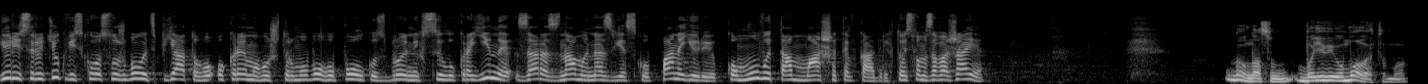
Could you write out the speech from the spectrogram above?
Юрій Сиротюк, військовослужбовець 5-го окремого штурмового полку Збройних сил України, зараз з нами на зв'язку. Пане Юрію, кому ви там машете в кадрі? Хтось вам заважає? Ну, у нас бойові умови, тому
